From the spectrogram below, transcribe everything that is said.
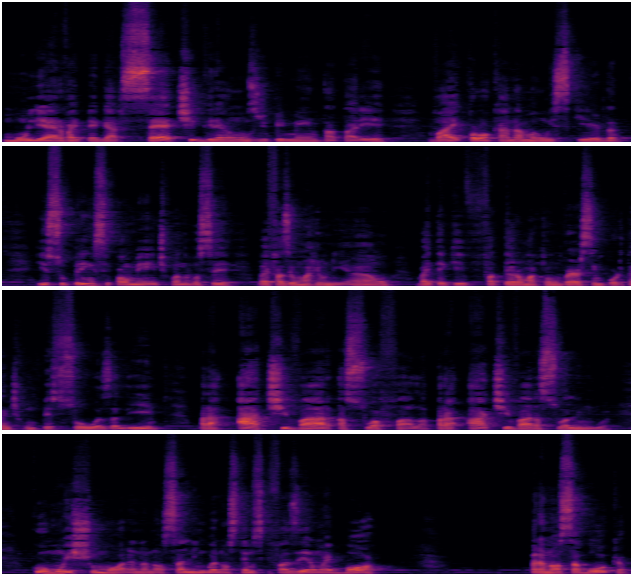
mulher vai pegar 7 grãos de pimenta atarê, vai colocar na mão esquerda. Isso principalmente quando você vai fazer uma reunião, vai ter que ter uma conversa importante com pessoas ali para ativar a sua fala, para ativar a sua língua. Como o Exu mora na nossa língua, nós temos que fazer um ebó para nossa boca,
